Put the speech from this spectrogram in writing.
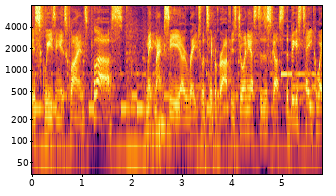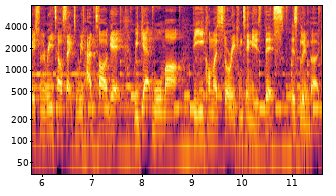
is squeezing its clients. Plus, MikMak CEO Rachel Tipograph is joining us to discuss the biggest takeaways from the retail sector. We've had Target, we get Walmart, the e-commerce story continues. This is Bloomberg.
